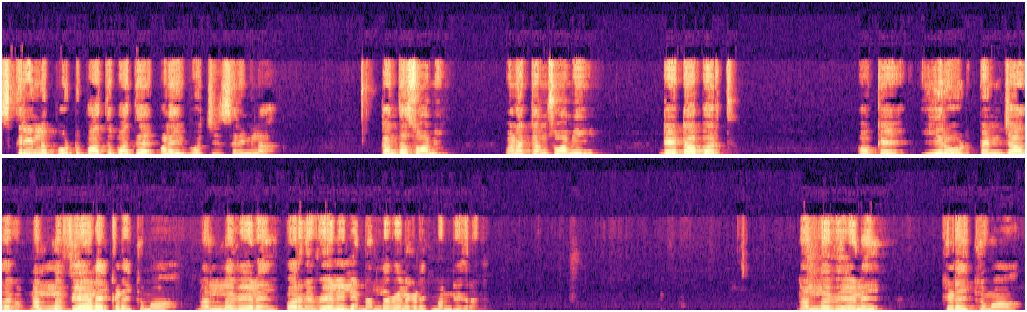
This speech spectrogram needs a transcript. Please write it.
ஸ்க்ரீனில் போட்டு பார்த்து பார்த்து பழகி போச்சு சரிங்களா? கந்த சுவாமி வணக்கம் சுவாமி. Date of birth okay Erode பெண் ஜாதகம். நல்ல வேலை கிடைக்குமா? நல்ல வேலை. பாருங்க வேலையிலே நல்ல வேலை கிடைக்குமான்னு கேட்குறாங்க நல்ல வேலை கிடைக்குமா?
